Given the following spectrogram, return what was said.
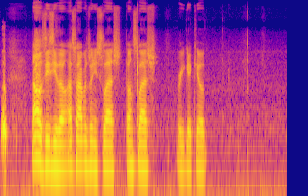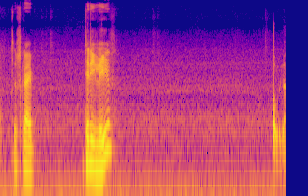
That was easy though. That's what happens when you slash. Don't slash, or you get killed. Subscribe. Did he leave? Oh, no.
